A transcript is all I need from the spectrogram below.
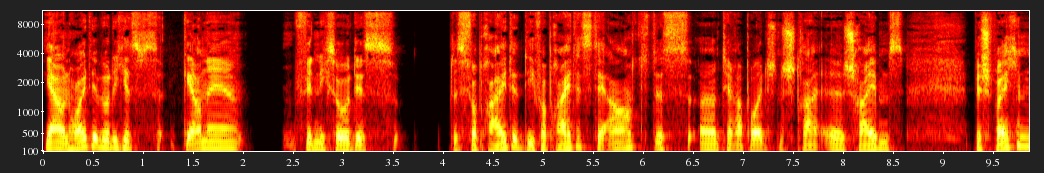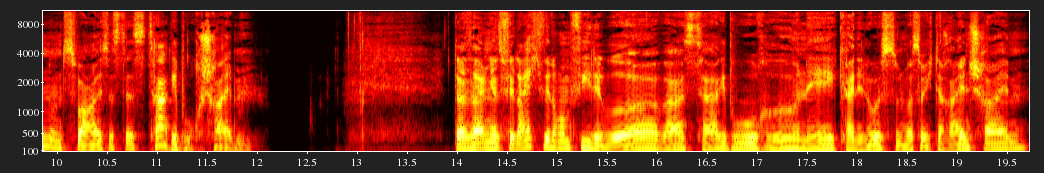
Ja, und heute würde ich jetzt gerne, finde ich so, das, das verbreitet, die verbreitetste Art des äh, therapeutischen Stre äh, Schreibens besprechen. Und zwar ist es das Tagebuchschreiben. Da sagen jetzt vielleicht wiederum viele, oh, was, Tagebuch, oh, nee, keine Lust und was soll ich da reinschreiben?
